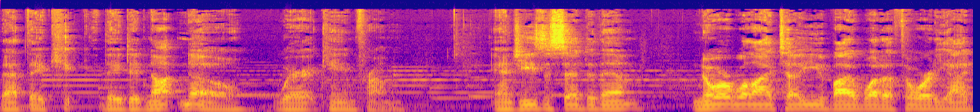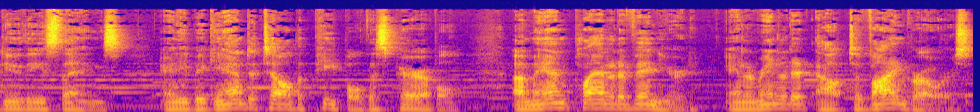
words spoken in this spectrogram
that they, they did not know where it came from. And Jesus said to them, Nor will I tell you by what authority I do these things. And he began to tell the people this parable A man planted a vineyard and rented it out to vine growers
